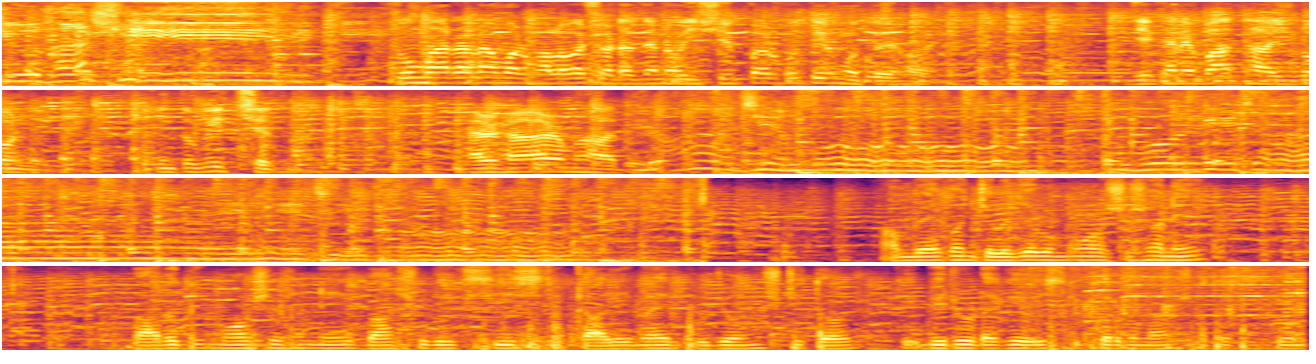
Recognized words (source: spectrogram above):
কিছু হাসি। তোমার আর আমার ভালোবাসাটা যেন ওই শিব পার্বতীর মতোই হয় যেখানে বাধা বাতাস বনে কিন্তু বিচ্ছেদ না আর হার মহাদেব। আজ মন ভরে যায় জীবন। আমরা এখন চলে যাব মহাশ্মশানে। ভারতী মহাশ্মশানে বাৎসরিক শ্রী শ্রী কালী মায়ের পুজো অনুষ্ঠিত। ভিডিওটাকে স্কিপ করবে না সাথে থাকুন।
